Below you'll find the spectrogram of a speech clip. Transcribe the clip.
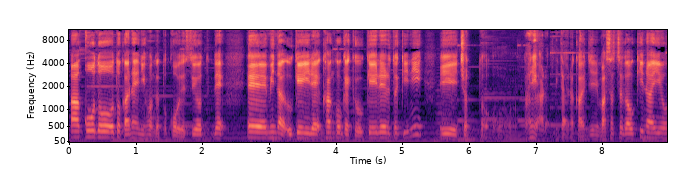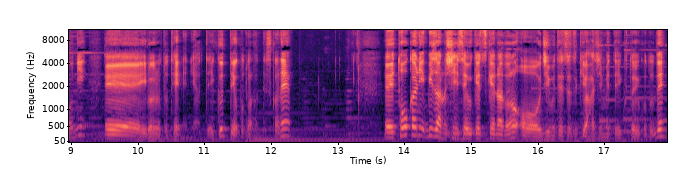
あ行動とかね、日本だとこうですよって、で、え、みんな受け入れ、観光客を受け入れるときに、え、ちょっと、何あれみたいな感じに摩擦が起きないように、えー、いろいろと丁寧にやっていくっていうことなんですかね。え、10日にビザの申請受付などの事務手続きを始めていくということで、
